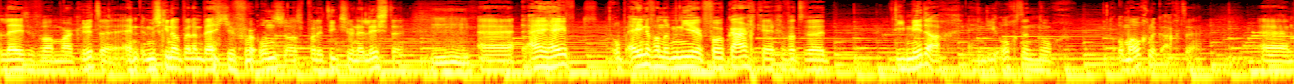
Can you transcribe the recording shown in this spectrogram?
leven van Mark Rutte. En misschien ook wel een beetje voor ons als politiek journalisten. Mm. Uh, hij heeft op een of andere manier voor elkaar gekregen wat we die middag en die ochtend nog onmogelijk achten. Uh,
